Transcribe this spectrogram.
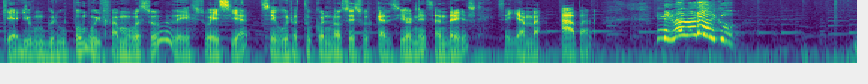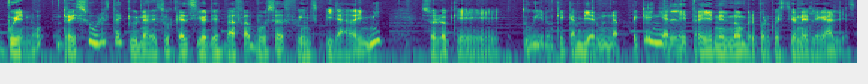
que hay un grupo muy famoso de Suecia, seguro tú conoces sus canciones, Andrés, se llama ABBA. ¡Me va a dar algo! Bueno, resulta que una de sus canciones más famosas fue inspirada en mí, solo que tuvieron que cambiar una pequeña letra en el nombre por cuestiones legales.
